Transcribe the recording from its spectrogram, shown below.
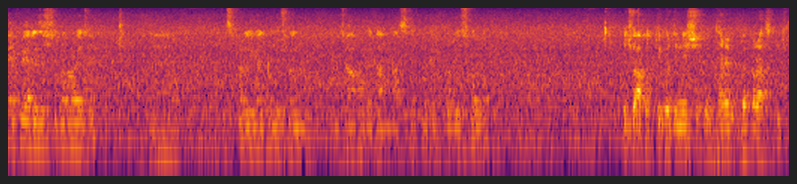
এফআইআর রেজিস্ট্রি করা হয়েছে। এস পার লিগাল কমিশন যা হবে তা আমরা আজকে কোর্টে প্রডিউস করব। কিছু আপত্তিকর জিনিস উদ্ধারের ব্যাপার আছে কিছু?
